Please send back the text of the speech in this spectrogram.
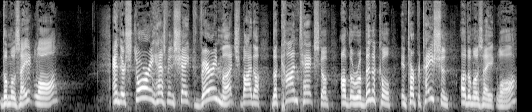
the Mosaic Law, and their story has been shaped very much by the, the context of, of the rabbinical interpretation of the Mosaic Law.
